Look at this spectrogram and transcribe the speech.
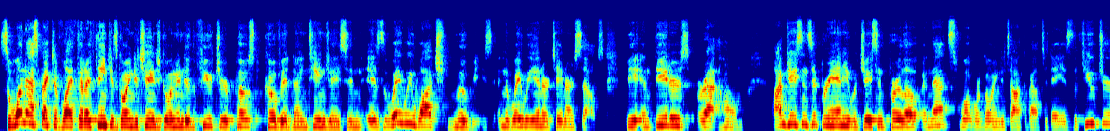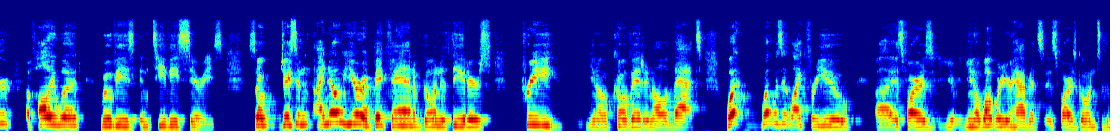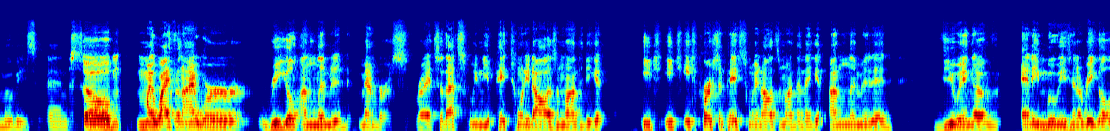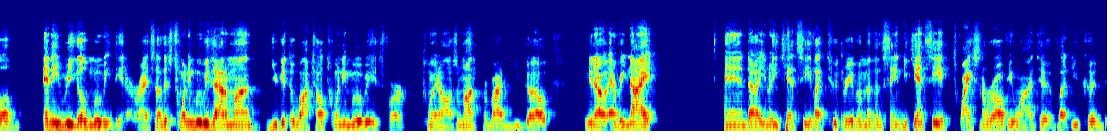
So, one aspect of life that I think is going to change going into the future post COVID 19, Jason, is the way we watch movies and the way we entertain ourselves, be it in theaters or at home. I'm Jason Cipriani with Jason Perlow, and that's what we're going to talk about today is the future of Hollywood movies and TV series. So, Jason, I know you're a big fan of going to theaters pre, you know, COVID and all of that. What what was it like for you uh, as far as you, you know, what were your habits as far as going to the movies? And so my wife and I were Regal Unlimited members, right? So that's when you pay twenty dollars a month and you get each each each person pays twenty dollars a month and they get unlimited viewing of any movies in a Regal any Regal movie theater, right? So there's 20 movies out a month. You get to watch all 20 movies for $20 a month, provided you go, you know, every night and uh, you know you can't see like two three of them at the same you can't see it twice in a row if you wanted to but you could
